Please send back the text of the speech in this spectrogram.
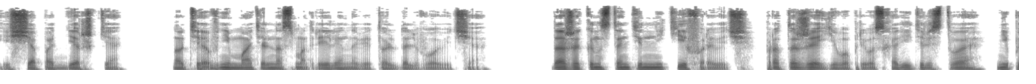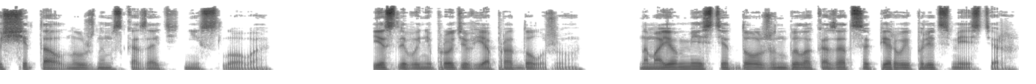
ища поддержки, но те внимательно смотрели на Витольда Львовича. Даже Константин Никифорович, протеже его превосходительства, не посчитал нужным сказать ни слова. «Если вы не против, я продолжу. На моем месте должен был оказаться первый полицмейстер.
